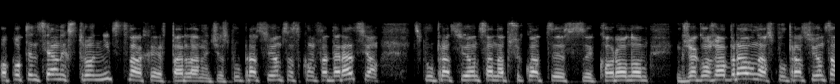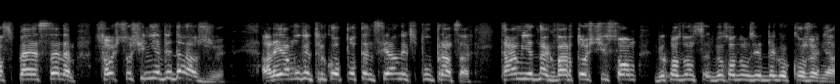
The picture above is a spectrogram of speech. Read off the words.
o potencjalnych stronnictwach e, w parlamencie, współpracująca z Konfederacją, współpracująca na przykład e, z Koroną Grzegorza Brauna, współpracująca z PSL-em, coś, co się nie wydarzy. Ale ja mówię tylko o potencjalnych współpracach. Tam jednak wartości są, wychodząc, wychodzą z jednego korzenia.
